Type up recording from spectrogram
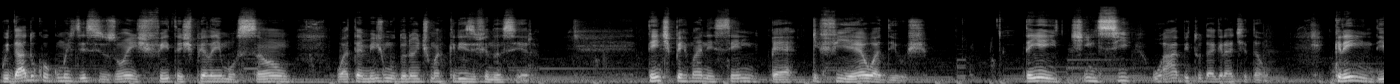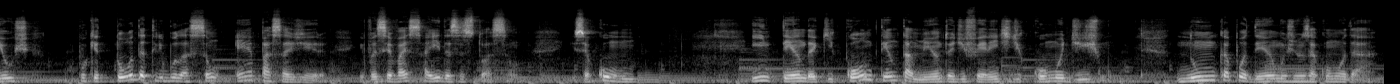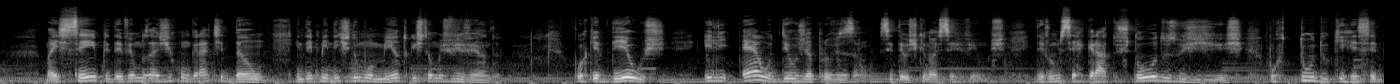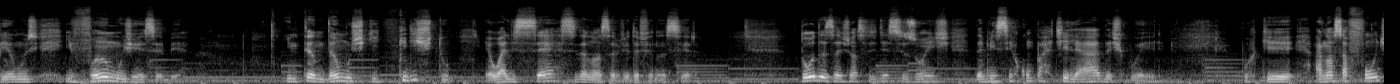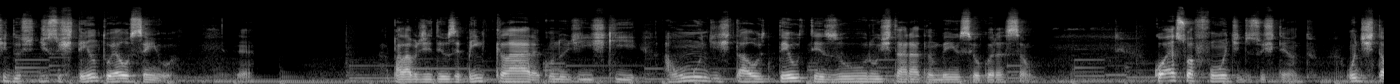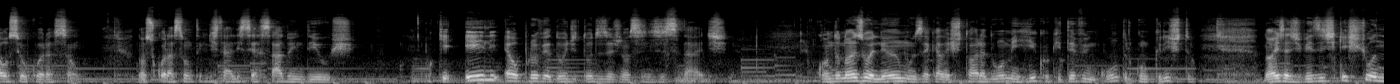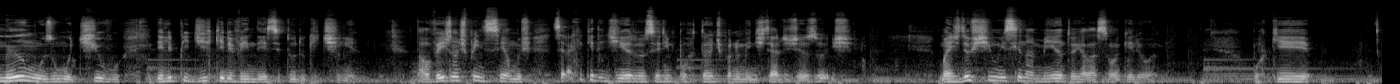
Cuidado com algumas decisões feitas pela emoção ou até mesmo durante uma crise financeira. Tente permanecer em pé e fiel a Deus. Tenha em si o hábito da gratidão. Creia em Deus porque toda tribulação é passageira e você vai sair dessa situação. Isso é comum. E entenda que contentamento é diferente de comodismo. Nunca podemos nos acomodar, mas sempre devemos agir com gratidão, independente do momento que estamos vivendo. Porque Deus, Ele é o Deus da provisão, esse Deus que nós servimos. Devemos ser gratos todos os dias por tudo que recebemos e vamos receber. Entendamos que Cristo é o alicerce da nossa vida financeira. Todas as nossas decisões devem ser compartilhadas com Ele, porque a nossa fonte de sustento é o Senhor. Palavra de Deus é bem clara quando diz que aonde está o teu tesouro estará também o seu coração. Qual é a sua fonte de sustento? Onde está o seu coração? Nosso coração tem que estar alicerçado em Deus, porque Ele é o provedor de todas as nossas necessidades. Quando nós olhamos aquela história do homem rico que teve o um encontro com Cristo, nós às vezes questionamos o motivo dele pedir que ele vendesse tudo o que tinha. Talvez nós pensemos: será que aquele dinheiro não seria importante para o ministério de Jesus? Mas Deus tinha um ensinamento em relação àquele homem. Porque,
